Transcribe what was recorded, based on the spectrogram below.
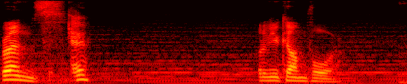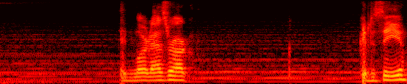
Friends. Okay. What have you come for? Hey, Lord Azrok. Good to see you.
